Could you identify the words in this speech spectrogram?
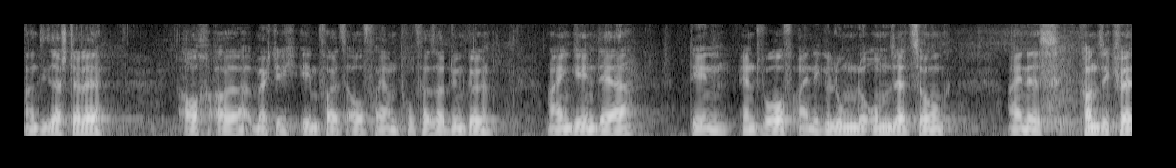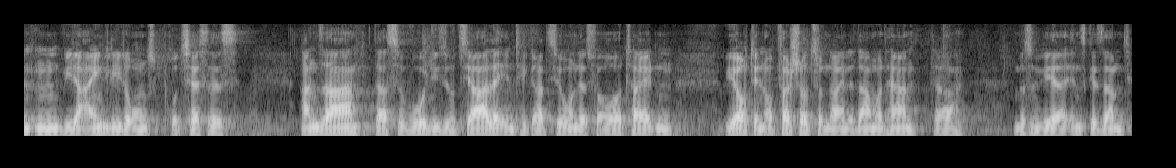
An dieser Stelle auch, äh, möchte ich ebenfalls auf Herrn Professor Dünkel eingehen, der den Entwurf eine gelungene Umsetzung eines konsequenten Wiedereingliederungsprozesses ansah, das sowohl die soziale Integration des Verurteilten wie auch den Opferschutz, und meine Damen und Herren, da müssen wir insgesamt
